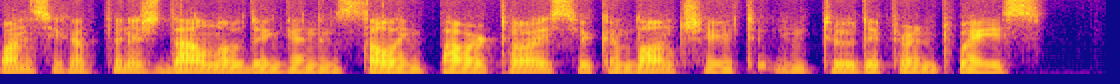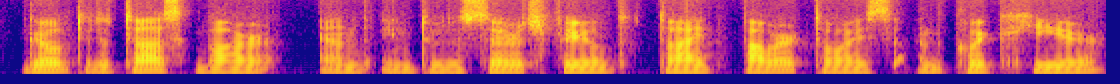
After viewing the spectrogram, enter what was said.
Once you have finished downloading and installing PowerToys, you can launch it in two different ways. Go to the taskbar and into the search field type PowerToys and click here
